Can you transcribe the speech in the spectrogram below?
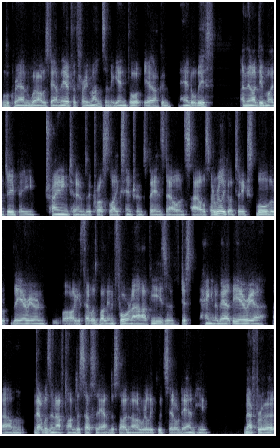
look around when I was down there for three months and again thought, yeah, I could handle this. And then I did my GP training terms across Lakes Entrance, Bairnsdale, and Sale. So I really got to explore the, the area. And well, I guess that was by then four and a half years of just hanging about the area. Um, that was enough time to suss it out and decide, no, I really could settle down here. Maffra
